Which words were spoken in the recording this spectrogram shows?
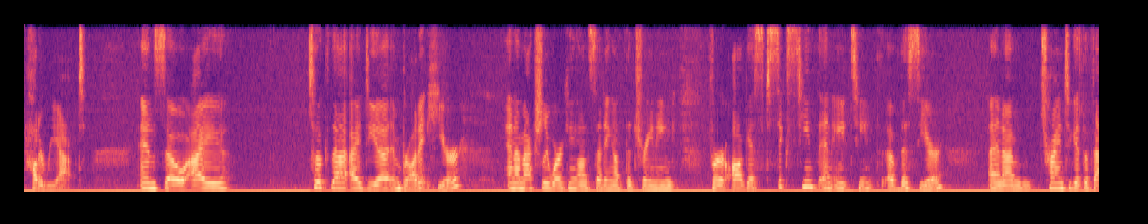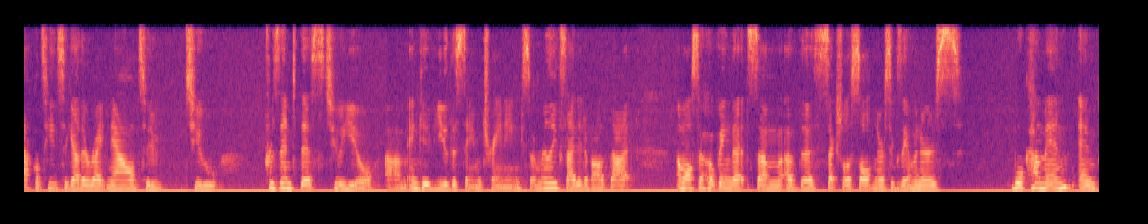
how to react. And so, I took that idea and brought it here. And I'm actually working on setting up the training for August 16th and 18th of this year. And I'm trying to get the faculty together right now to to present this to you um, and give you the same training. So I'm really excited about that. I'm also hoping that some of the sexual assault nurse examiners will come in and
